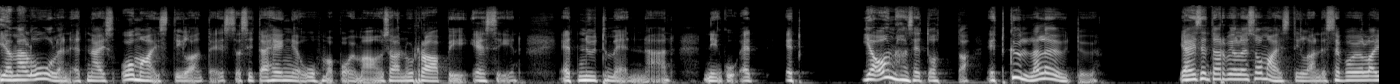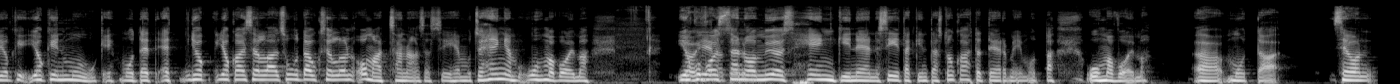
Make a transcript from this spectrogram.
Ja mä luulen, että näissä omaistilanteissa sitä hengen uhmapoimaa on saanut raapia esiin, että nyt mennään. Niin kuin, et, et, ja onhan se totta, että kyllä löytyy. Ja ei sen tarvitse olla omaistilanne, se voi olla jokin, jokin muukin, mutta et, et jokaisella suuntauksella on omat sanansa siihen, mutta se hengen uhmavoima, joku voisi sanoa myös henkinen, siitäkin tästä on kahta termiä, mutta uhmavoima, uh, mutta se on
